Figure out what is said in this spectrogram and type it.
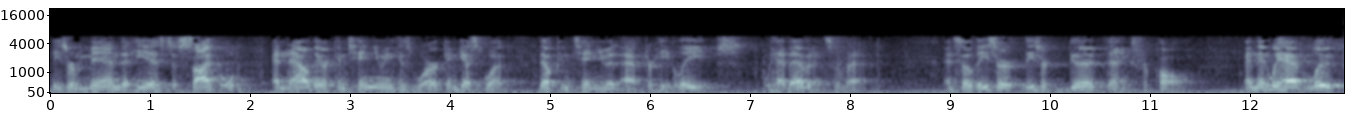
These are men that he has discipled, and now they're continuing his work. And guess what? They'll continue it after he leaves. We have evidence of that. And so these are, these are good things for Paul. And then we have Luke.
